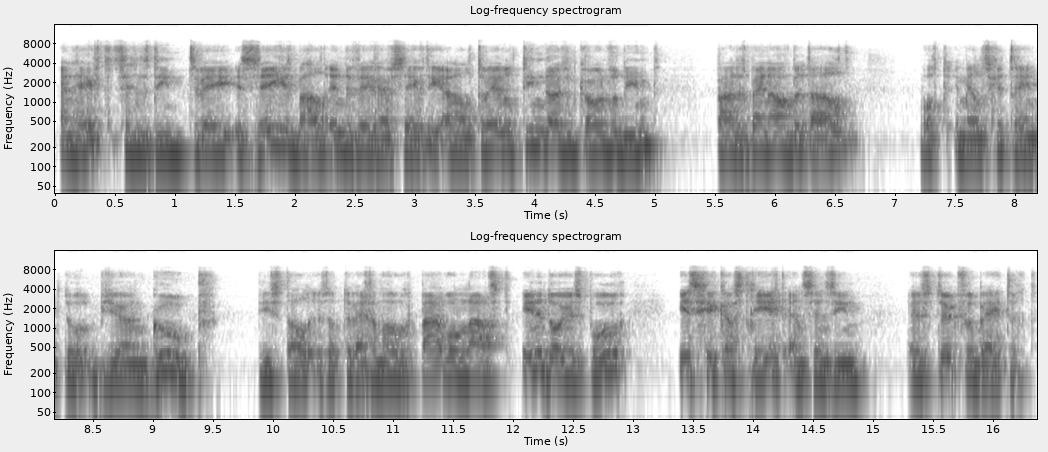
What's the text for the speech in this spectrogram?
En heeft sindsdien twee zegens behaald in de V75 en al 210.000 kroon verdiend. Paard is bijna afbetaald. Wordt inmiddels getraind door Björn Goop. Die stal is op de weg omhoog. Paard won laatst in het dode spoor. Is gecastreerd en sindsdien een stuk verbeterd.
